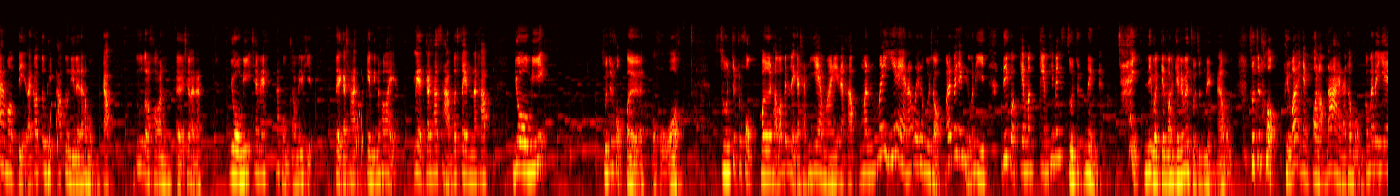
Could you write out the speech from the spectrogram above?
5มัลติแล้วก็ตู้พิกอัพตู้นี้เลยนะครับผมกับตู้ตัวละครเออชื่ออะไรนะ โยมิใช่ไหมถ้าผมจำไม่ผิดเรทกระชาเกมนี้มันเท่าไหร่อะ เรทกระชาสามเปอร์เซ็นต์นะครับ โยมิ0.6เปอร์โอ้โห0.6เปอร์ถามว่าเป็นเหล็กกระชัดที่แย่ไหมนะครับ มันไม่แย่นะเว้ยท่านผู้ชมมันก็ยังถือว่าดี ดีกว่าเกมบางเกมที่แม่ง0.1อะใช่ดีกว่าเกมบางเกมที่เป็น 0.1 นะครับผม 0.6 ถือว่ายังพอรับได้นะครับผม ก็ไม่ได้แย่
